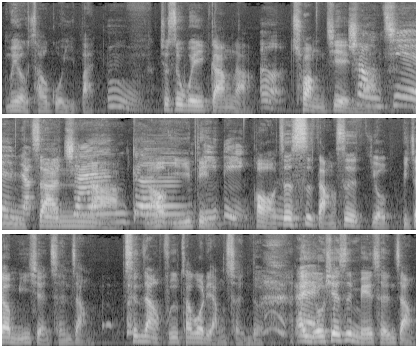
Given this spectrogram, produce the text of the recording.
没有超过一半，嗯。就是微刚啦，嗯，创建啦、创建瞻啦然后宜宜鼎。鼎，哦，嗯。这四档是有比较明显成长。成长幅度超过两成的，哎，对。有些是没成长，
